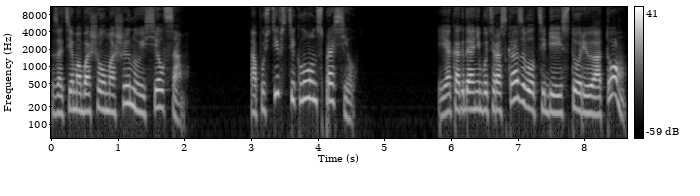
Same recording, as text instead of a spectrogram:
затем обошел машину и сел сам. Опустив стекло, он спросил. «Я когда-нибудь рассказывал тебе историю о том,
